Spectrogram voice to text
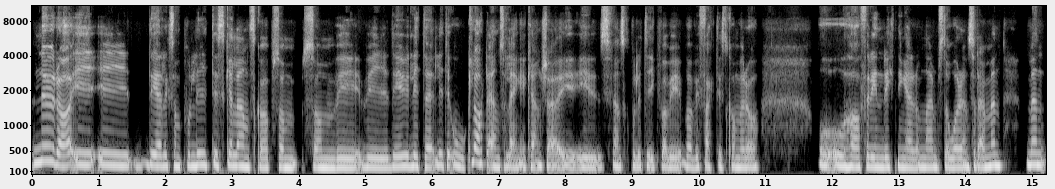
nu då, i, i det liksom politiska landskap som, som vi, vi... Det är ju lite, lite oklart än så länge kanske i, i svensk politik vad vi, vad vi faktiskt kommer att och, och ha för inriktningar de närmsta åren. Så där. Men, men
